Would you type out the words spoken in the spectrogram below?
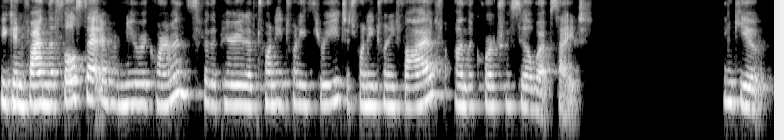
You can find the full set of new requirements for the period of 2023 to 2025 on the Core Trust Seal website. Thank you.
